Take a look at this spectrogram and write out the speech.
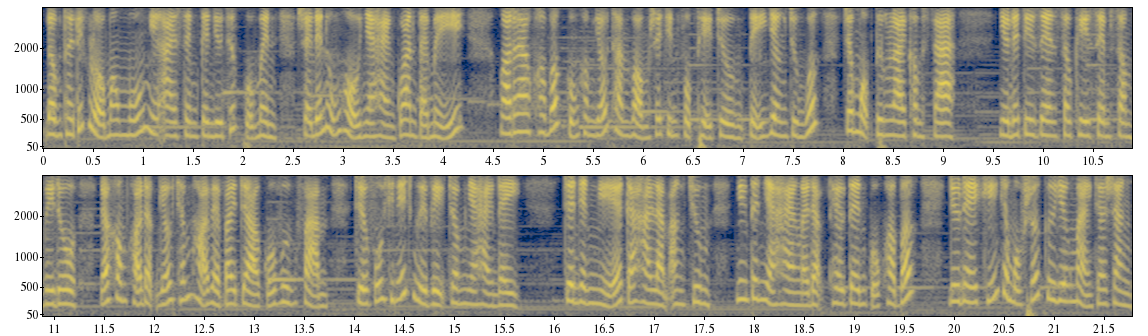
đồng thời tiết lộ mong muốn những ai xem kênh YouTube của mình sẽ đến ủng hộ nhà hàng của anh tại Mỹ. Ngoài ra, Khoa Bất cũng không giấu tham vọng sẽ chinh phục thị trường tỷ dân Trung Quốc trong một tương lai không xa. Nhiều netizen sau khi xem xong video đã không khỏi đặt dấu chấm hỏi về vai trò của Vương Phạm, triệu phú chính ít người Việt trong nhà hàng này. Trên danh nghĩa cả hai làm ăn chung, nhưng tên nhà hàng lại đặt theo tên của Khoa Bất. Điều này khiến cho một số cư dân mạng cho rằng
